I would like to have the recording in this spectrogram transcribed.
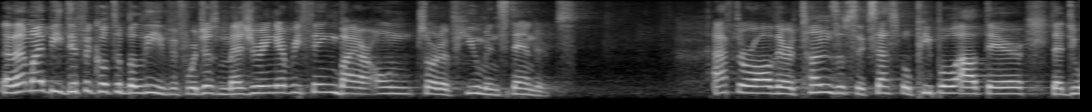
Now, that might be difficult to believe if we're just measuring everything by our own sort of human standards. After all, there are tons of successful people out there that do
